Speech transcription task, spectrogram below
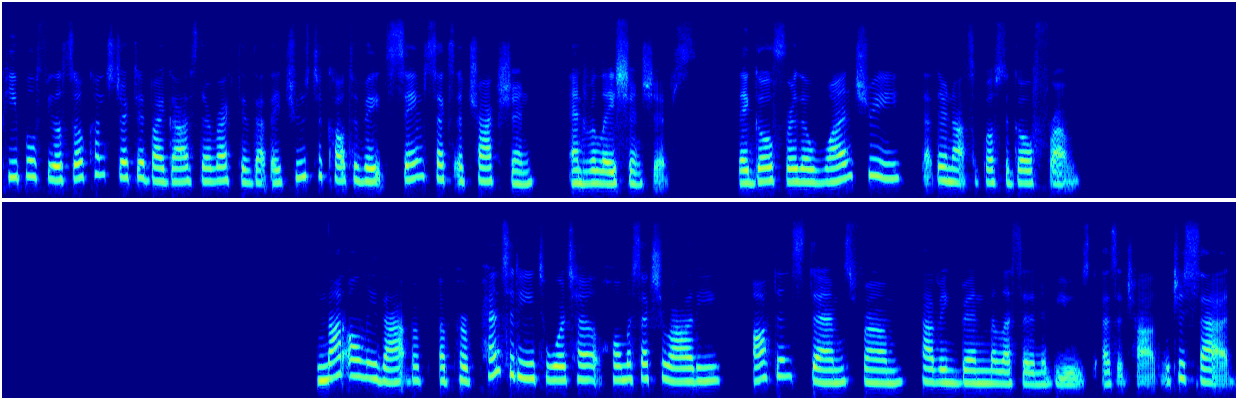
people feel so constricted by God's directive that they choose to cultivate same sex attraction and relationships. They go for the one tree that they're not supposed to go from. Not only that, but a propensity towards homosexuality often stems from having been molested and abused as a child, which is sad.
